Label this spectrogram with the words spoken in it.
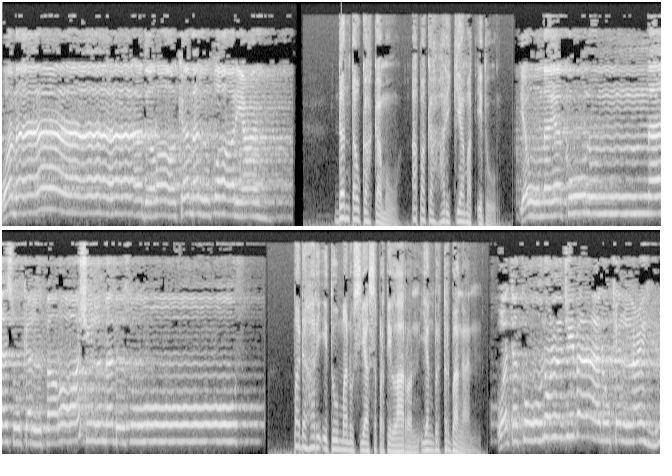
Wa ma adraka mal-Qari'ah. Dan tahukah kamu apakah hari kiamat itu? يوم يكون الناس كالفراش المبثوث Pada hari itu manusia seperti laron yang berterbangan. وتكون الجبال كالعهن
